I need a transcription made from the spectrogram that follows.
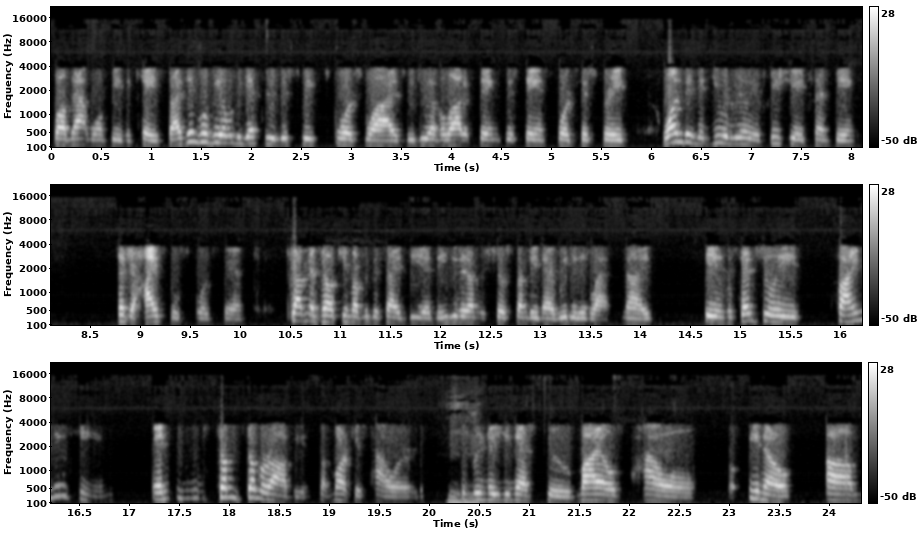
while that won't be the case. So I think we'll be able to get through this week sports wise. We do have a lot of things this day in sports history. One thing that you would really appreciate, Trent, being such a high school sports fan, Scott Mantel came up with this idea. He did it on the show Sunday night. We did it last night. Is essentially finding teams, and some some are obvious, but Marcus Howard, mm-hmm. Sabrina Ionescu, Myles Powell, you know, um,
